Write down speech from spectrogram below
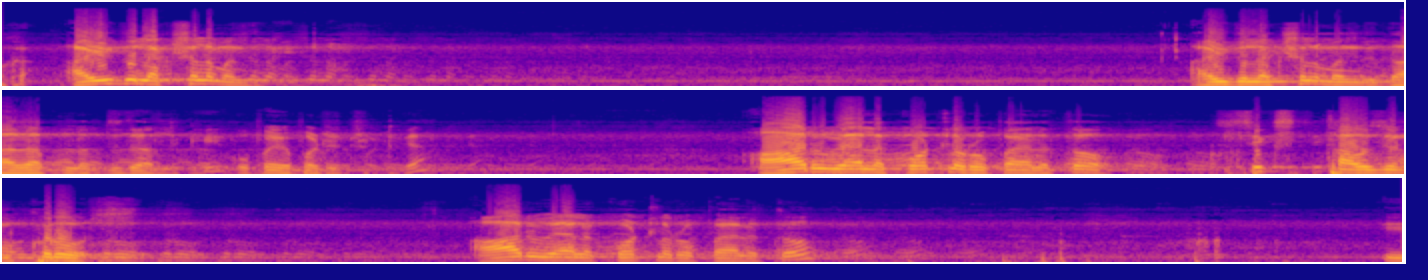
ఒక ఐదు లక్షల మందికి. ఐదు లక్షల మంది దాదాపు లబ్ధిదారులకి ఉపయోగపడేటట్టుగా ఆరు వేల కోట్ల రూపాయలతో సిక్స్ థౌజండ్ క్రోర్స్. ఆరు వేల కోట్ల రూపాయలతో ఈ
